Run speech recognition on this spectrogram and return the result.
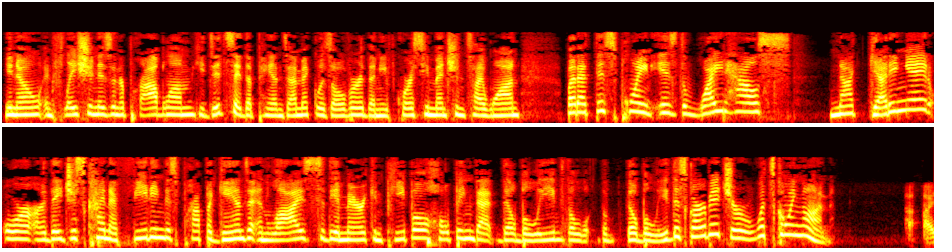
you know, inflation isn't a problem. He did say the pandemic was over. Then, he, of course, he mentioned Taiwan. But at this point, is the White House not getting it, or are they just kind of feeding this propaganda and lies to the American people, hoping that they'll believe the, they'll believe this garbage, or what's going on? I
